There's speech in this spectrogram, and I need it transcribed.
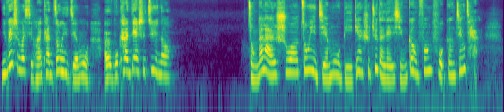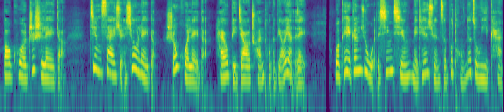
你为什么喜欢看综艺节目而不看电视剧呢？ 总的来说，综艺节目比电视剧的类型更丰富、更精彩，包括知识类的、竞赛选秀类的、生活类的，还有比较传统的表演类。我可以根据我的心情，每天选择不同的综艺看。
